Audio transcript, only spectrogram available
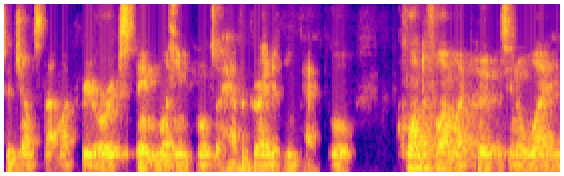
to jumpstart my career or extend my influence or have a greater impact or quantify my purpose in a way,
